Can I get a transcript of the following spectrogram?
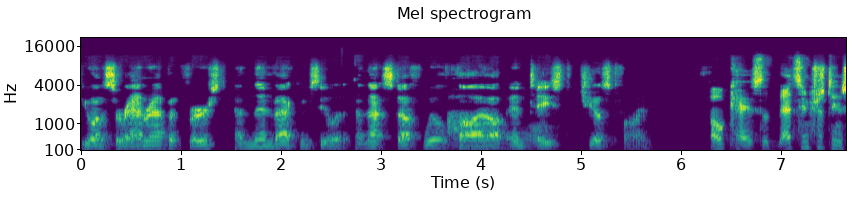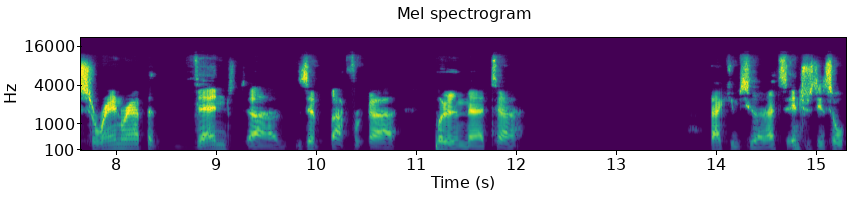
you want to saran wrap it first and then vacuum seal it. And that stuff will thaw out and Oh. taste just fine. Okay, so that's interesting. Saran wrap it, then uh, zip, uh, fr- uh, put it in that uh, vacuum sealer. That's interesting. So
